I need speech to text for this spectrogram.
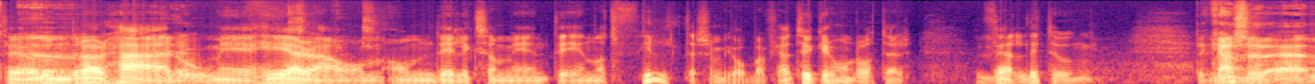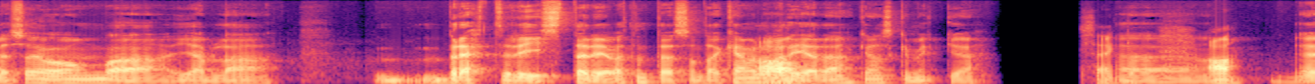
För jag Eh, undrar här jo, med Hera säkert. om, om det liksom inte är något filter som jobbar för jag tycker hon låter väldigt ung. Det kanske det är, eller så har hon bara jävla brett register. Jag vet inte, sånt där kan väl Ja. variera ganska mycket. Säkert. Eh, Ja, eh,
